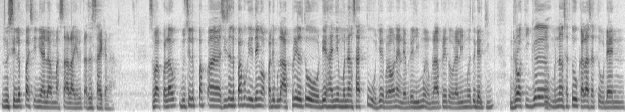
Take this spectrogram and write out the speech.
musim lepas ini adalah masalah yang dia tak selesaikan. Sebab kalau musim lepas uh, season lepas pun kita tengok pada bulan April tu dia hanya menang satu je perlawanan daripada lima bulan April tu. Dan lima tu dia tiga, draw tiga, hmm. menang satu, kalah satu dan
